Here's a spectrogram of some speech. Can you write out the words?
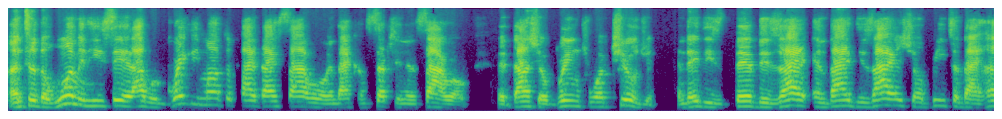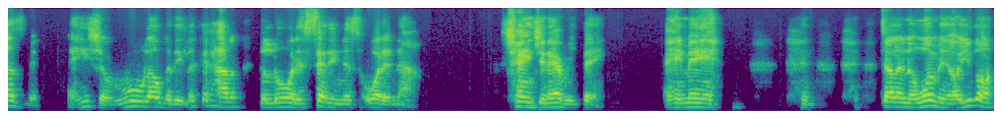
Unto the woman, he said, I will greatly multiply thy sorrow and thy conception and sorrow. that thou shalt bring forth children, and they their desire and thy desire shall be to thy husband, and he shall rule over thee. Look at how the Lord is setting this order now, changing everything. Amen. Telling a woman, oh, you going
